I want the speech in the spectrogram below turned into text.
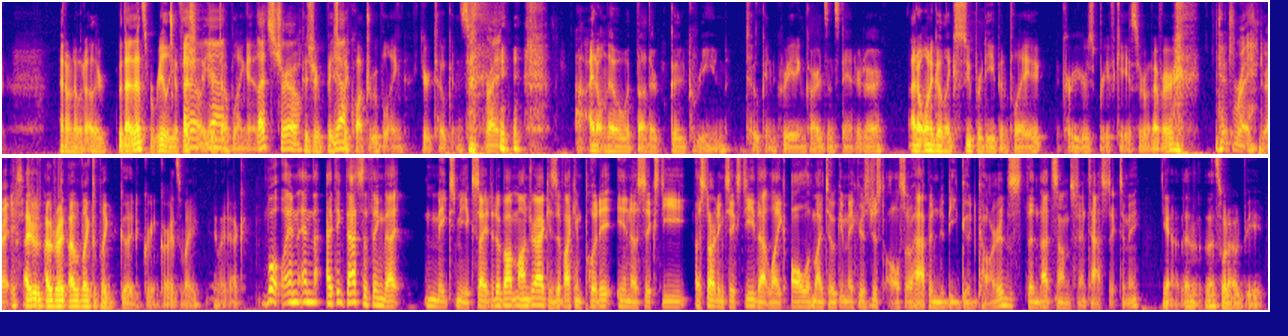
I don't know what other, but that, that's really efficient Oh, if yeah. you're doubling it That's true. because you're basically yeah. quadrupling your tokens. Right. I don't know what the other good green token creating cards in standard are. I don't want to go like super deep and play Courier's briefcase or whatever. right, right. I would, I would I would like to play good green cards in my in my deck. Well, and and I think that's the thing that makes me excited about Mondrak is if I can put it in a 60 a starting 60 that like all of my token makers just also happen to be good cards, then that sounds fantastic to me. Yeah, and that's what I would be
